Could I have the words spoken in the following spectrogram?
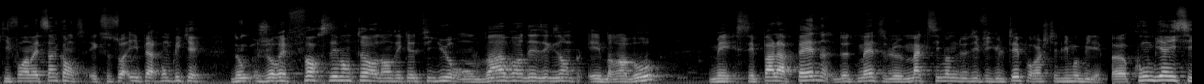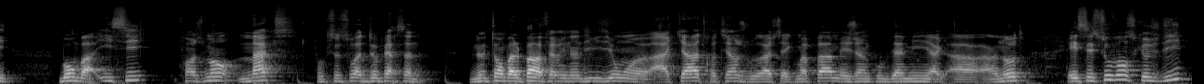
qui font 1m50 et que ce soit hyper compliqué. Donc j'aurai forcément tort dans des cas de figure. On va avoir des exemples et bravo mais ce n'est pas la peine de te mettre le maximum de difficultés pour acheter de l'immobilier. Euh, combien ici? Bon, bah ici, franchement, max, il faut que ce soit deux personnes. Ne t'emballe pas à faire une indivision euh, à quatre. Tiens, je voudrais acheter avec ma femme et j'ai un couple d'amis à, un autre. Et c'est souvent ce que je dis.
